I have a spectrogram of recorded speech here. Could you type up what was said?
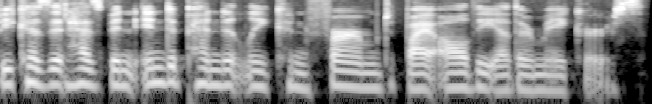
because it has been independently confirmed by all the other makers.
